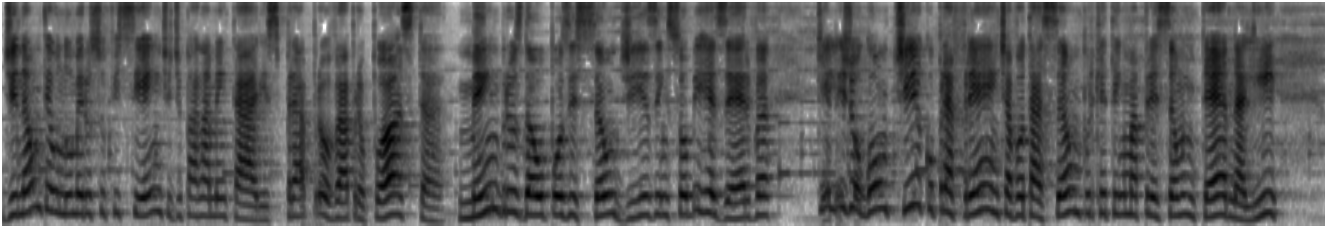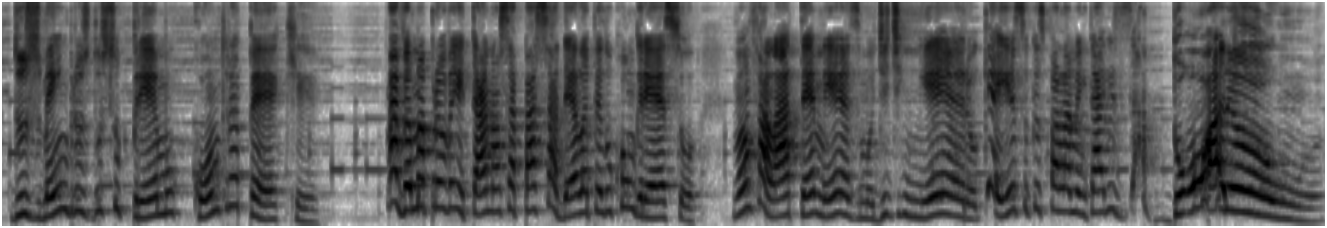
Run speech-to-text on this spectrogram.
de não ter o um número suficiente de parlamentares para aprovar a proposta, membros da oposição dizem, sob reserva, que ele jogou um tico para frente a votação porque tem uma pressão interna ali dos membros do Supremo contra a PEC. Mas vamos aproveitar nossa passadela pelo Congresso. Vamos falar até mesmo de dinheiro, que é isso que os parlamentares adoram.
